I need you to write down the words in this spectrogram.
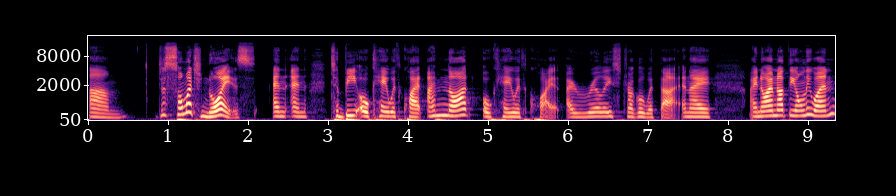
um, just so much noise. And and to be okay with quiet i'm not okay with quiet. I really struggle with that. And i i know i'm not the only one.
